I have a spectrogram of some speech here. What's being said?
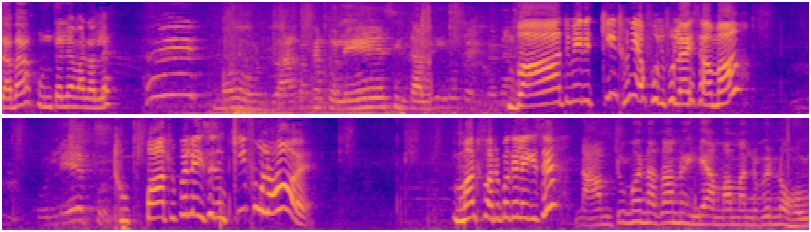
যাবা সোনকালে আমাৰ তালৈ। মোৰ যোৱাৰ কথা ক'লে চিন্তা লাগিব বা তুমি কি ধুনীয়া ফুল ফুলাইছা মা? থোপা থোপা লাগিছে। কি ফুল হয়? ইমান থোপা থোপাকে লাগিছে? নামটো মই নাজানো এনেই আমাৰ মানুহবোৰে নহৰু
